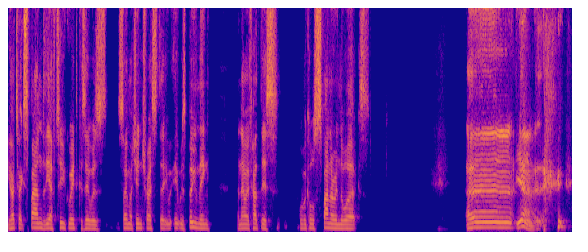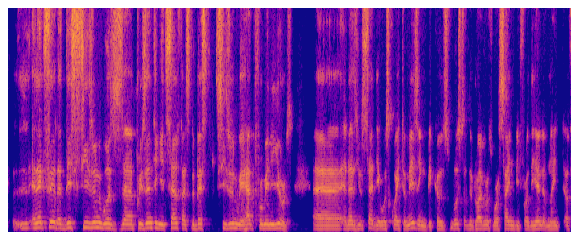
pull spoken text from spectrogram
You had to expand the F2 grid because there was so much interest that it was booming, and now we've had this what we call spanner in the works. Uh, yeah, let's say that this season was uh, presenting itself as the best season we had for many years. Uh, and as you said, it was quite amazing because most of the drivers were signed before the end of, of,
